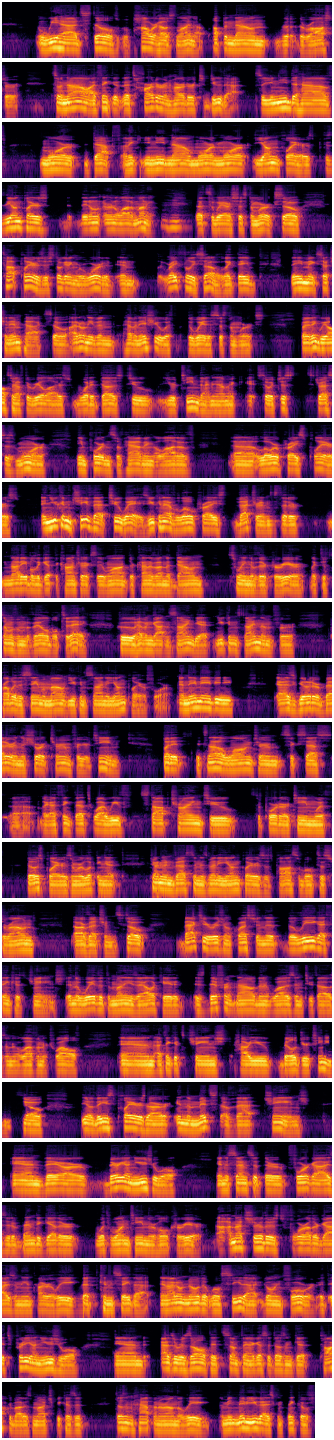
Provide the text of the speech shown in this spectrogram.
we had still a powerhouse lineup up and down the, the roster. So now I think that's harder and harder to do that. So you need to have more depth. I think you need now more and more young players because the young players they don't earn a lot of money. Mm-hmm. That's the way our system works. So top players are still getting rewarded and rightfully so. Like they they make such an impact. So I don't even have an issue with the way the system works. But I think we also have to realize what it does to your team dynamic. It, so it just stresses more the importance of having a lot of uh, lower priced players. And you can achieve that two ways. You can have low priced veterans that are not able to get the contracts they want. They're kind of on the downswing of their career. Like there's some of them available today who haven't gotten signed yet. You can sign them for probably the same amount you can sign a young player for. And they may be as good or better in the short term for your team, but it it's not a long term success. Uh, like I think that's why we've stopped trying to support our team with those players, and we're looking at trying to invest in as many young players as possible to surround our veterans. So back to your original question, the the league I think has changed, and the way that the money is allocated is different now than it was in 2011 or 12. And I think it's changed how you build your team. So, you know, these players are in the midst of that change, and they are very unusual in the sense that they're four guys that have been together with one team their whole career. I'm not sure there's four other guys in the entire league that can say that. And I don't know that we'll see that going forward. It, it's pretty unusual. And as a result, it's something I guess it doesn't get talked about as much because it doesn't happen around the league. I mean, maybe you guys can think of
